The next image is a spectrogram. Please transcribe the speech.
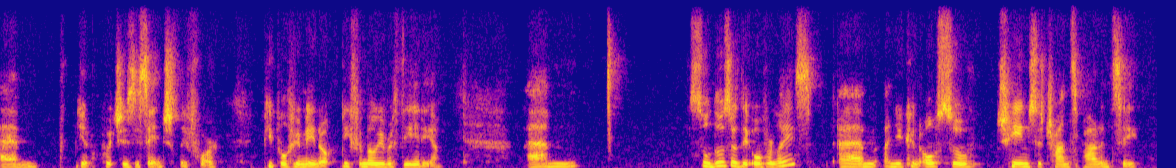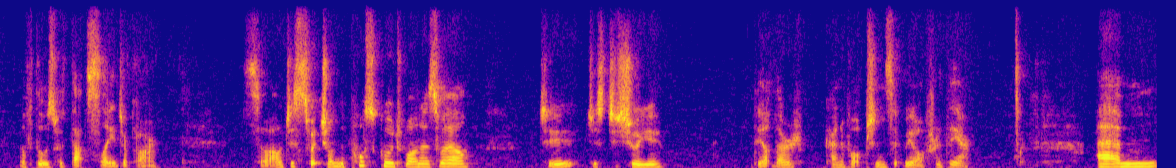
um, you know, which is essentially for people who may not be familiar with the area. Um, so those are the overlays um, and you can also change the transparency of those with that slider bar. So I'll just switch on the postcode one as well to just to show you the other kind of options that we offer there. Um,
